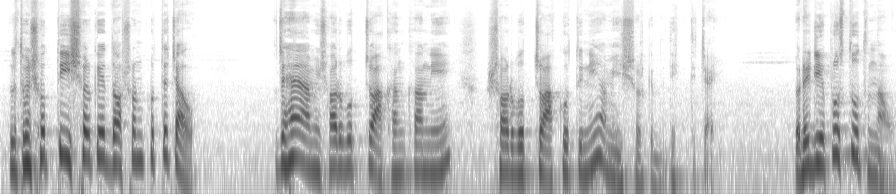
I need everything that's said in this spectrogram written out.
বলে তুমি সত্যি ঈশ্বরকে দর্শন করতে চাও? যে হ্যাঁ আমি সর্বোচ্চ আকাঙ্ক্ষা নিয়ে, সর্বোচ্চ আকুতি নিয়ে আমি ঈশ্বরকে দেখতে চাই। রেডি প্রস্তুত নাও।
